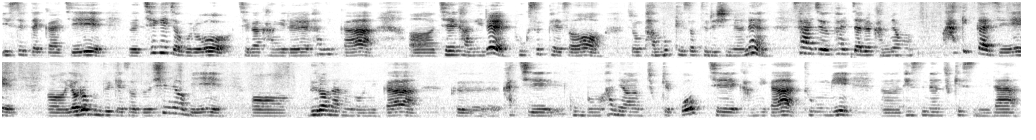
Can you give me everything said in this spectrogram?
있을 때까지 그 체계적으로 제가 강의를 하니까 어, 제 강의를 복습해서 좀 반복해서 들으시면은 사주 팔자를 감명 하기까지 어, 여러분들께서도 실력이 어, 늘어나는 거니까 그 같이 공부하면 좋겠고 제 강의가 도움이 어, 됐으면 좋겠습니다.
